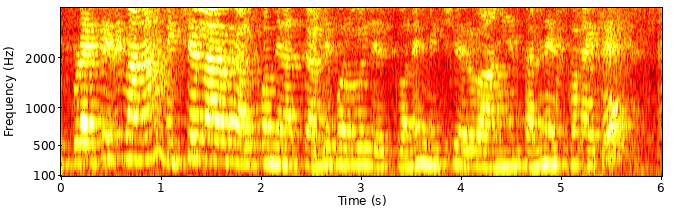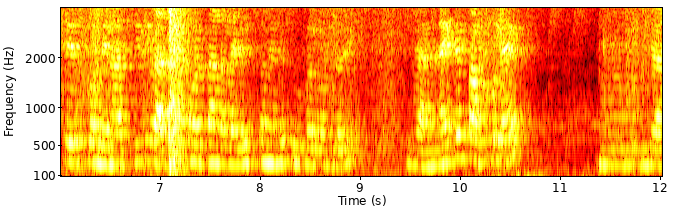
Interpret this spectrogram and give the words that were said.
ఇప్పుడైతే ఇది మనం మిక్చర్ లాగా కూడా కలుపుకొని తినచ్చు. అండి పొరుగులు చేసుకొని మిక్చర్ ఆనియన్స్ అన్నీ వేసుకొని అయితే చేసుకొని తినచ్చు. ఇది వర్షం కొడతాం అలా వేసుకొని అయితే సూపర్ ఉంటుంది. ఇవన్నీ అయితే పప్పులే. ఇంకా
